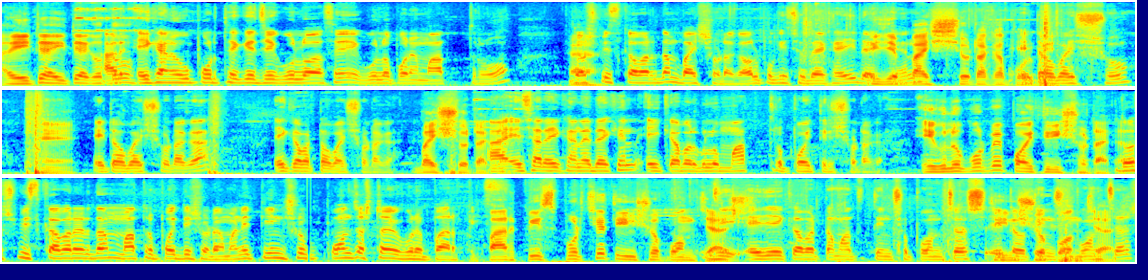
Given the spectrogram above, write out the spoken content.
আর এইটা এইটা কত? আর এখানে উপর থেকে যেগুলো আছে এগুলো পরে মাত্র দশ পিস কাভার দাম বাইশশো টাকা। অল্প কিছু দেখাই হ্যাঁ। এই যে দেখেন। বাইশশো টাকা পড়বে। এটাও বাইশশো। হ্যাঁ। এটাও বাইশশো টাকা। এই কাভারটাও বাইশশো টাকা। বাইশশো টাকা। এছাড়া এখানে দেখেন এই কাভারগুলো মাত্র পঁয়ত্রিশশো টাকা। এগুলো পড়বে পঁয়ত্রিশশো টাকা। দশ পিস কাভারের দাম মাত্র পঁয়ত্রিশশো টাকা মানে তিনশো পঞ্চাশ টাকা করে পার পিস পার পিস পড়ছে তিনশো পঞ্চাশ। এই যে এই কাভারটা মাত্র তিনশো পঞ্চাশ এটাও তিনশো পঞ্চাশ।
